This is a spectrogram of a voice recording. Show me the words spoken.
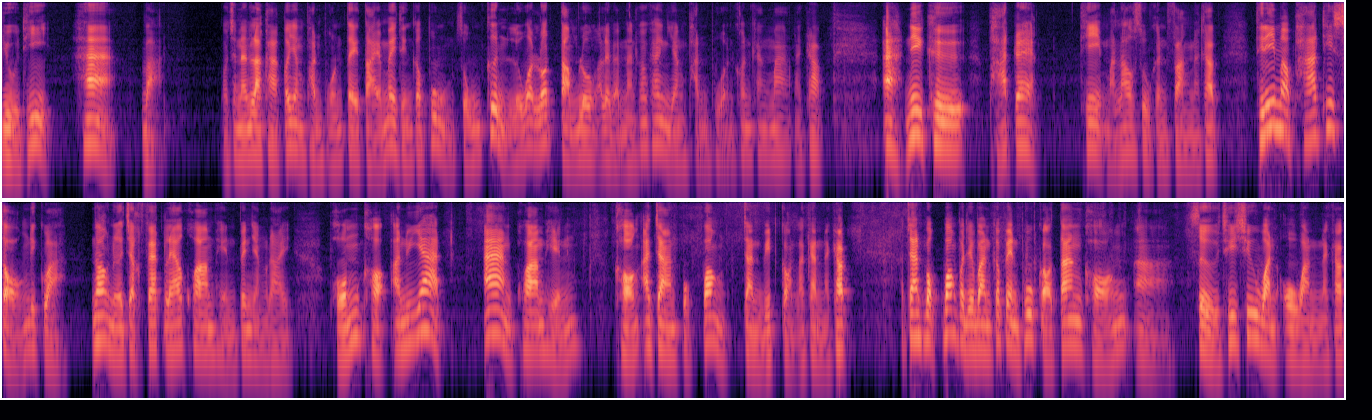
อยู่ที่ 5 บาท เพราะฉะนั้นราคาก็ยังผันผวนไต่ๆไม่ถึงกับพุ่งสูงขึ้น หรือว่าลดต่ำลงอะไรแบบนั้นค่อนข้างยังผันผวนค่อนข้างมากนะครับอะนี่คือ part แรกที่มาเล่าสู่กันฟังนะครับ ทีนี้มา part ที่ 2 ดีกว่า นอกเหนือจาก fact แล้วความเห็นเป็นอย่างไร ผมขออนุญาตอ้างความเห็นของอาจารย์ปกป้องจันวิทย์ก่อนละกันนะครับ อาจารย์ปกป้องปัจจุบันก็เป็นผู้ก่อตั้งของอสื่อที่ชื่อวันโอวันนะครับ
